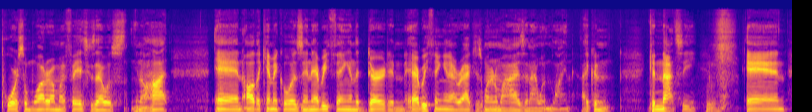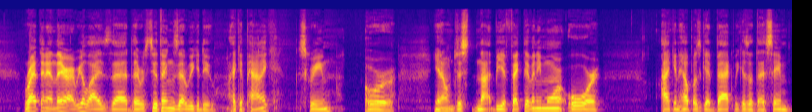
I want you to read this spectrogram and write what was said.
pour some water on my face because I was you know hot and all the chemicals and everything and the dirt and everything in Iraq just went into my eyes and I went blind. I couldn't could not see. And right then and there I realized that there was two things that we could do. I could panic, scream, or you know, just not be effective anymore, or I can help us get back because at that same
